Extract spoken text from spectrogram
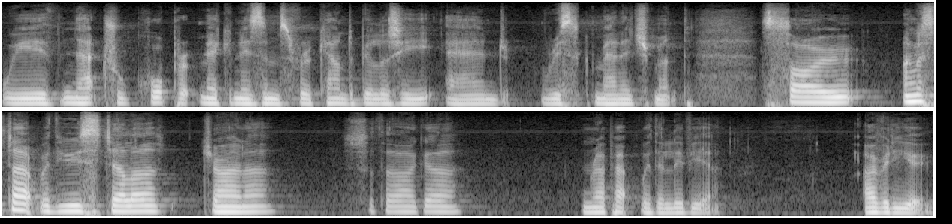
with natural corporate mechanisms for accountability and risk management. So I'm going to start with you, Stela, Johanna, Suthagar, and wrap up with Olivia. Over to you.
